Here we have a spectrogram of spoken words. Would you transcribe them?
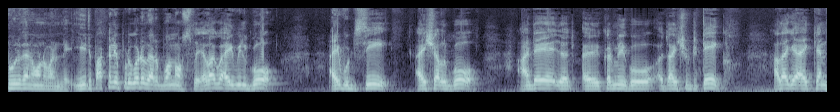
టూలుగానే ఉండవండి. వీటి పక్కన ఇప్పుడు కూడా వెర్బ్ వన్ వస్తుంది. ఎలాగో I will go I would see I shall go అంటే ఇక్కడ మీకు ఐ షుడ్ టేక్ అలాగే I can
